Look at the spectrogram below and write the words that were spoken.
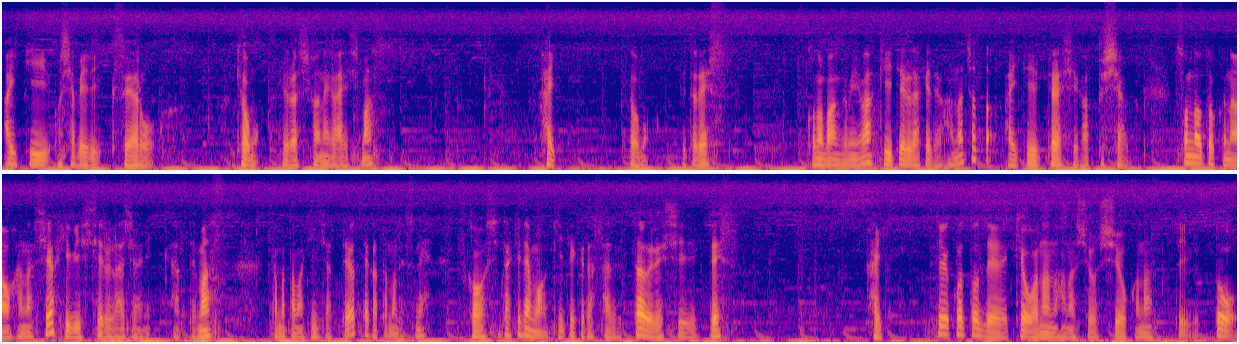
IT おしゃべりクソ野郎。今日もよろしくお願いします。はいどうもゆうとです。この番組は聞いてるだけでほんのちょっと IT リテラシーがアップしちゃうそんなお得なお話を日々しているラジオになってます。たまたま聞いちゃったよって方もですね。少しだけでも聞いてくださると嬉しいです。はい。ということで今日は何の話をしようかなっていうと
